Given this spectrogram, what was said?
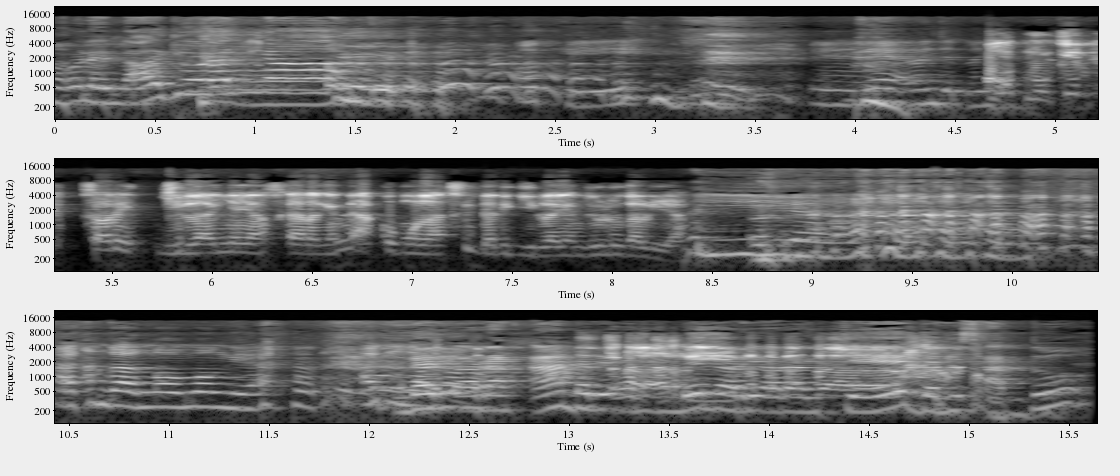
Boleh lagi orangnya. oke. Eh ya, lanjut Oh, lanjut. mungkin sorry gilanya yang sekarang ini akumulasi dari gila yang dulu kali ya? Iya. Aku nggak ngomong ya. Aku dari ngomong. orang A dari orang B dari orang C jadi satu.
